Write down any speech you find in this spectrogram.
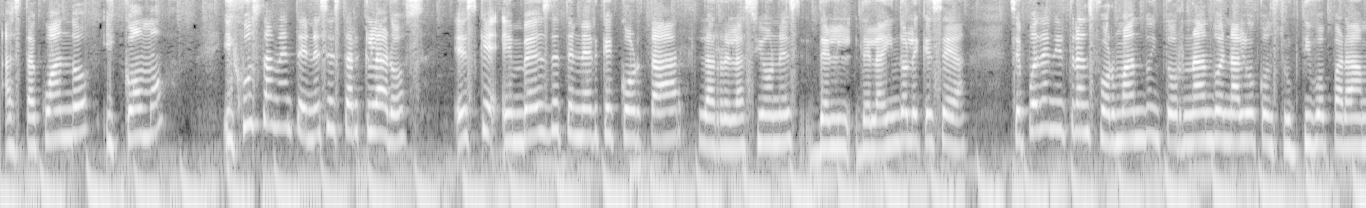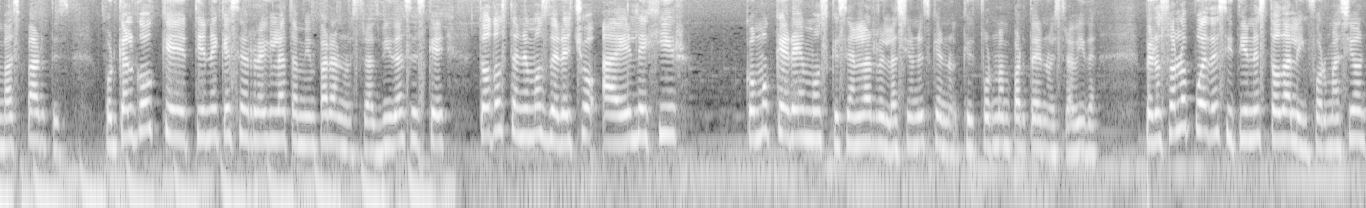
hasta cuándo y cómo. Y justamente en ese estar claros es que en vez de tener que cortar las relaciones de la índole que sea, se pueden ir transformando y tornando en algo constructivo para ambas partes. Porque algo que tiene que ser regla también para nuestras vidas es que todos tenemos derecho a elegir cómo queremos que sean las relaciones que forman parte de nuestra vida pero solo puedes si tienes toda la información.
